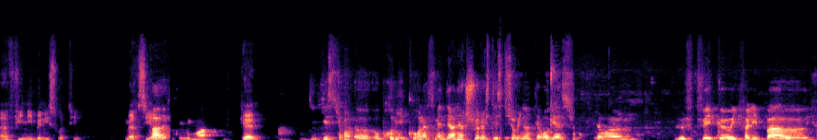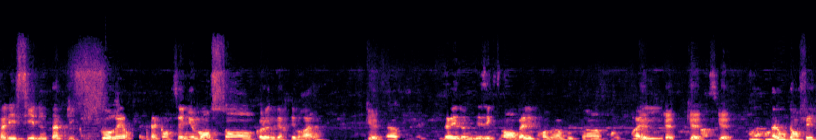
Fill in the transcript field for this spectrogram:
infini, béni soit-il. Merci. Ah, excusez-moi. Quelle Petite question. Euh, au premier cours, la semaine dernière, je suis resté sur une interrogation sur euh, le fait qu'il fallait pas, euh, il fallait essayer de ne pas picorer en fait, chaque enseignement sans colonne vertébrale. Quelle vous avez donné des exemples, aller prendre un bouquin, prendre trois livres. On a longtemps fait.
